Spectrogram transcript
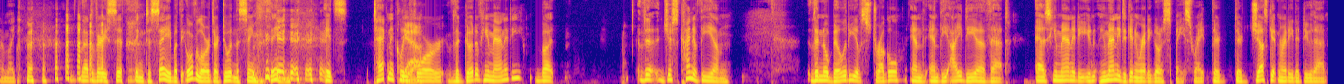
I'm like, that's a very Sith thing to say, but the overlords are doing the same thing. It's technically Yeah. for the good of humanity, but the just kind of the um the nobility of struggle and and the idea that as humanity you know, humanity getting ready to go to space right they're they're just getting ready to do that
